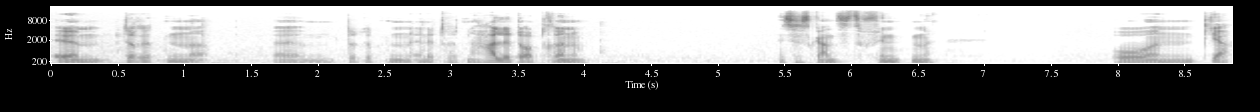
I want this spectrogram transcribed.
im dritten, ähm, dritten, in der dritten Halle dort drin. Ist das Ganze zu finden. Und ja,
